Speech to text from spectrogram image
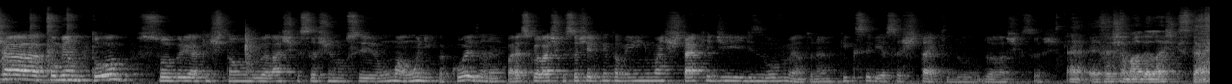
Já comentou sobre a questão do Elasticsearch não ser uma única coisa, né? Parece que o Elasticsearch ele tem também uma stack de desenvolvimento, né? O que, que seria essa stack do, do Elasticsearch? É, essa é chamada Elastic Stack,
